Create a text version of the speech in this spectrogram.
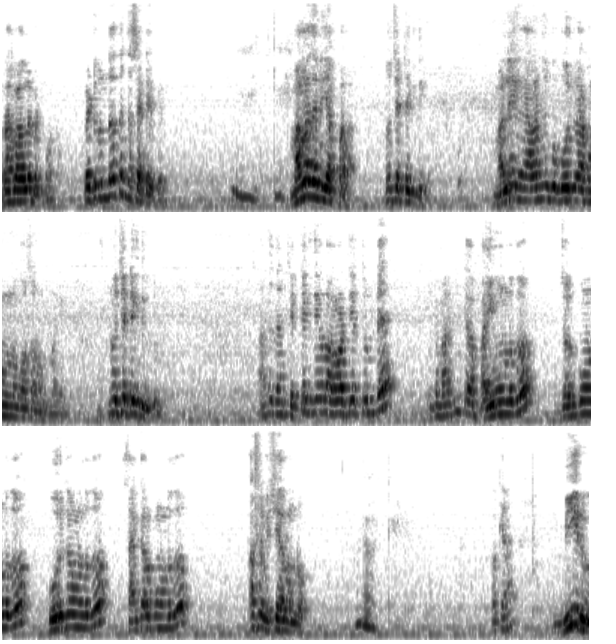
ప్రహ్లాదలో పెట్టుకుంటాం. పెట్టుకున్న తర్వాత ఇంకా సెట్ అయిపోయింది. మళ్ళీ దాన్ని చెప్పాలా? నువ్వు చెట్టెక్కి దిగు. మళ్ళీ అలాంటి ఇంకో కోరిక రాకుండా ఉండడం కోసం మళ్ళీ నువ్వు చెట్టెక్కి దిగుతుంది అంతే దాన్ని చెట్టెక్కి దిగడం అలవాటు చేస్తుంటే ఇంకా మనకి ఇంకా భయం ఉండదు జంకు ఉండదు కోరిక ఉండదు సంకల్పం ఉండదు అసలు విషయాలు ఉండవు. ఓకేనా? మీరు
